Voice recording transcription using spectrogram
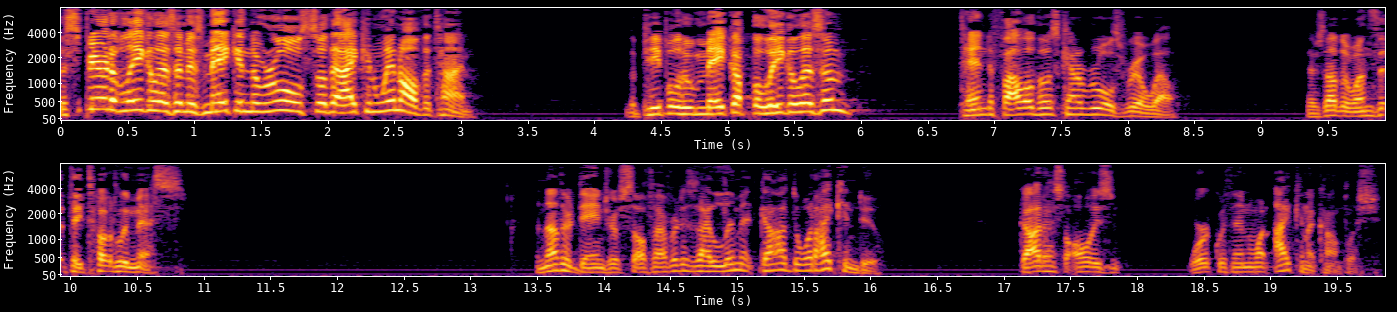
the spirit of legalism is making the rules so that I can win all the time. The people who make up the legalism tend to follow those kind of rules real well. There's other ones that they totally miss. Another danger of self effort is I limit God to what I can do. God has to always work within what I can accomplish.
